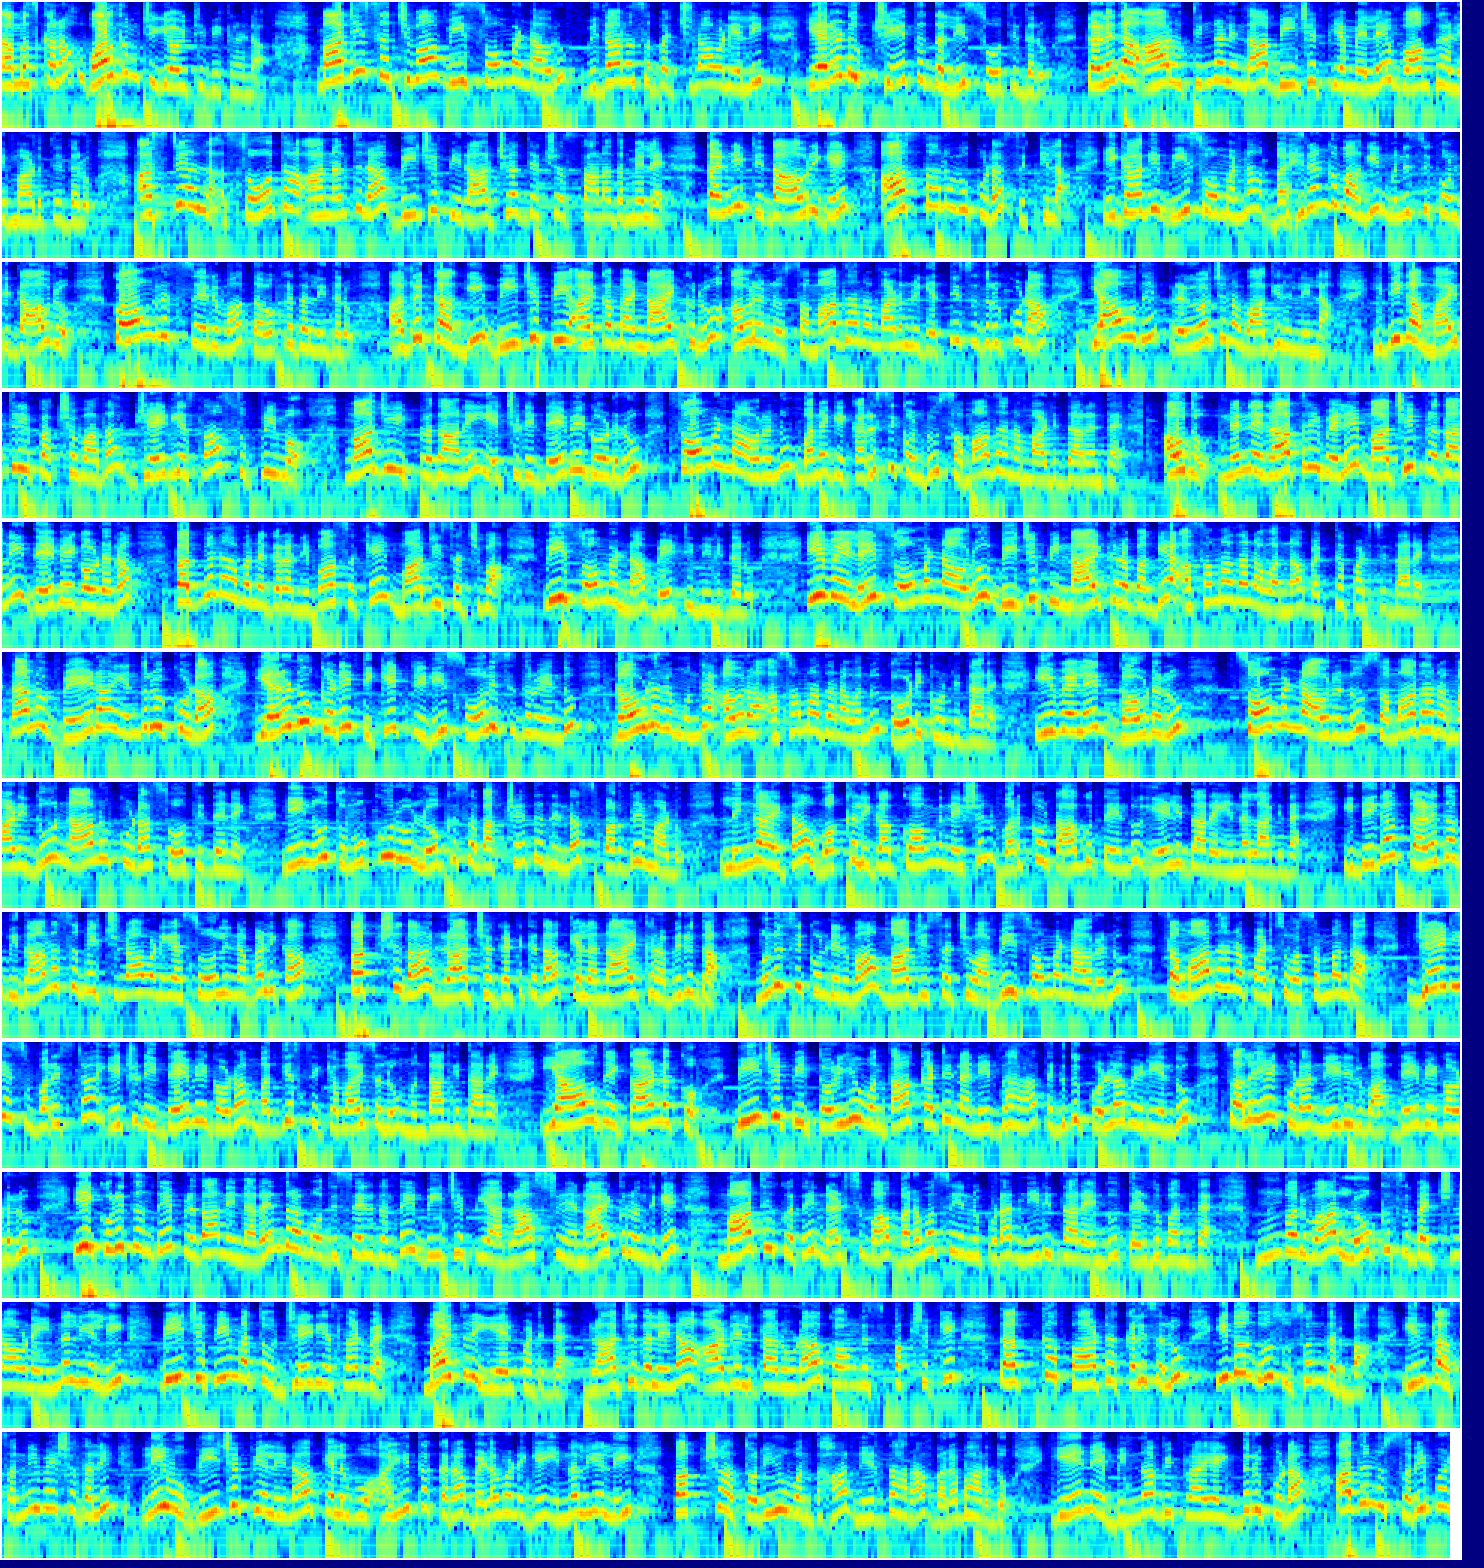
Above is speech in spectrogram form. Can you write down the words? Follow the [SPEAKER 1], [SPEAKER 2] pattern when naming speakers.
[SPEAKER 1] ನಮಸ್ಕಾರ welcome to Yo TV Kannada. ಮಾಜಿ ಸಚಿವ ವಿ ಸೋಮಣ್ಣ ಅವರು ವಿಧಾನಸಭೆ ಚುನಾವಣೆಯಲ್ಲಿ ಎರಡು ಕ್ಷೇತ್ರದಲ್ಲಿ ಸೋತಿದ್ದರು. ಕಳೆದ ಆರು ತಿಂಗಳಿಂದ ಬಿಜೆಪಿಯ ಮೇಲೆ ವಾಗ್ದಾಳಿ ಮಾಡುತ್ತಿದ್ದರು. ಅಷ್ಟೇ ಅಲ್ಲ, ಸೋತ ಆ ನಂತರ ಬಿಜೆಪಿ ರಾಜ್ಯಾಧ್ಯಕ್ಷ ಸ್ಥಾನದ ಮೇಲೆ ಕಣ್ಣಿಟ್ಟಿದ್ದ ಅವರಿಗೆ ಆ ಸ್ಥಾನವೂ ಕೂಡ ಸಿಕ್ಕಿಲ್ಲ. ಹೀಗಾಗಿ ವಿ ಸೋಮಣ್ಣ ಬಹಿರಂಗವಾಗಿ ಮುನಿಸಿಕೊಂಡಿದ್ದ ಅವರು ಕಾಂಗ್ರೆಸ್ ಸೇರುವ ತವಕದಲ್ಲಿದ್ದರು. ಅದಕ್ಕಾಗಿ ಬಿಜೆಪಿ ಹೈಕಮಾಂಡ್ ನಾಯಕರು ಅವರನ್ನು ಸಮಾಧಾನ ಮಾಡಲು ಯತ್ನಿಸಿದರೂ ಕೂಡ ಯಾವುದೇ ಪ್ರಯೋಜನವಾಗಿರಲಿಲ್ಲ. ಇದೀಗ ಮೈತ್ರಿ ಪಕ್ಷವಾದ ಜೆಡಿಎಸ್ನ ಸುಪ್ರೀಮೋ. ಮಾಜಿ ಪ್ರಧಾನಿ ಎಚ್ ಡಿ ದೇವೇಗೌಡರು ಸೋಮಣ್ಣ ಅವರನ್ನು ಮನೆಗೆ ಕರೆಸಿಕೊಂಡು ಸಮಾಧಾನ ಮಾಡಿದ್ದಾರಂತೆ. ಹೌದು, ನಿನ್ನೆ ರಾತ್ರಿ ವೇಳೆ ಮಾಜಿ ಪ್ರಧಾನಿ ದೇವೇಗೌಡರ ಪದ್ಮನಾಭನಗರ ನಿವಾಸಕ್ಕೆ ಮಾಜಿ ಸಚಿವ ವಿ ಸೋಮಣ್ಣ ಭೇಟಿ ನೀಡಿದರು. ಈ ವೇಳೆ ಸೋಮಣ್ಣ ಅವರು ಬಿಜೆಪಿ ನಾಯಕರ ಬಗ್ಗೆ ಅಸಮಾಧಾನವನ್ನ ವ್ಯಕ್ತಪಡಿಸಿದ್ದಾರೆ. ನಾನು ಬೇಡ ಎಂದರೂ ಕೂಡ ಎರಡೂ ಕಡೆ ಟಿಕೆಟ್ ನೀಡಿ ಸೋಲಿಸಿದರು ಎಂದು ಗೌಡರ ಮುಂದೆ ಅವರ ಅಸಮಾಧಾನವನ್ನು ತೋಡಿಕೊಂಡಿದ್ದಾರೆ. ಈ ವೇಳೆ ಗೌಡರು ಸೋಮಣ್ಣ ಅವರನ್ನು ಸಮಾಧಾನ ಮಾಡಿದ್ದು ನಾನು ಕೂಡ ಸೋತಿದ್ದೇನೆ. ನೀನು ತುಮಕೂರು ಲೋಕಸಭಾ ಕ್ಷೇತ್ರದಿಂದ ಸ್ಪರ್ಧೆ ಮಾಡು. ಲಿಂಗಾಯತ ಒಕ್ಕಲಿಗ ಕಾಂಬಿನೇಷನ್ ವರ್ಕೌಟ್ ಆಗುತ್ತೆ ಎಂದು ಹೇಳಿದ್ದಾರೆ ಎನ್ನಲಾಗಿದೆ. ಇದೀಗ ಕಳೆದ ವಿಧಾನಸಭೆ ಚುನಾವಣೆಯ ಸೋಲಿನ ಬಳಿಕ ಪಕ್ಷದ ರಾಜ್ಯ ಘಟಕದ ಕೆಲ ನಾಯಕರ ವಿರುದ್ಧ ಮುನಿಸಿಕೊಂಡಿರುವ ಮಾಜಿ ಸಚಿವ ವಿ ಸೋಮಣ್ಣ ಅವರನ್ನು ಸಮಾಧಾನ ಪಡಿಸುವ ಸಂಬಂಧ ಜೆಡಿಎಸ್ ವರಿಷ್ಠ ಎಚ್ ಡಿ ದೇವೇಗೌಡ ಮಧ್ಯಸ್ಥಿಕೆ ವಹಿಸಲು ಮುಂದಾಗಿದ್ದಾರೆ. ಯಾವುದೇ ಕಾರಣಕ್ಕೂ ಬಿಜೆಪಿ ತೊರೆಯುವಂತಹ ಕಠಿಣ ನಿರ್ಧಾರ ತೆಗೆದುಕೊಳ್ಳಬೇಡಿ ಎಂದು ಸಲಹೆ ಕೂಡ ನೀಡಿರುವ ದೇವೇಗೌಡರು, ಈ ಕುರಿತಂತೆ ಪ್ರಧಾನಿ ನರೇಂದ್ರ ಮೋದಿ ಸೇರಿದಂತೆ ಬಿಜೆಪಿಯ ರಾಷ್ಟ್ರೀಯ ನಾಯಕರೊಂದಿಗೆ ಮಾತುಕತೆ ನಡೆಸುವ ಭರವಸೆಯನ್ನು ಕೂಡ ನೀಡಿದ್ದಾರೆ ಎಂದು ತಿಳಿದು ಬಂದಿದೆ ಮುಂಬರುವ ಲೋಕಸಭೆ ಚುನಾವಣೆ ಹಿನ್ನೆಲೆಯಲ್ಲಿ ಬಿಜೆಪಿ ಮತ್ತು ಜೆಡಿಎಸ್ ನಡುವೆ ಮೈತ್ರಿ ಏರ್ಪಟ್ಟಿದೆ. ರಾಜ್ಯದಲ್ಲಿನ ಆಡಳಿತಾರೂಢ ಕಾಂಗ್ರೆಸ್ ಪಕ್ಷಕ್ಕೆ ತಕ್ಕ ಪಾಠ ಕಲಿಸಲು ಇದೊಂದು ಸುಸಂದರ್ಭ. ಇಂಥ ಸನ್ನಿವೇಶದಲ್ಲಿ ನೀವು ಬಿಜೆಪಿಯಲ್ಲಿನ ಕೆಲವು ಅಹಿತಕರ ಬೆಳವಣಿಗೆ ಹಿನ್ನೆಲೆಯಲ್ಲಿ ಪಕ್ಷ ತೊರೆಯುವಂತಹ ನಿರ್ಧಾರ ಬರಬಾರದು. ಏನೇ ಭಿನ್ನಾಭಿಪ್ರಾಯ ಇದ್ದರೂ ಕೂಡ ಅದನ್ನು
